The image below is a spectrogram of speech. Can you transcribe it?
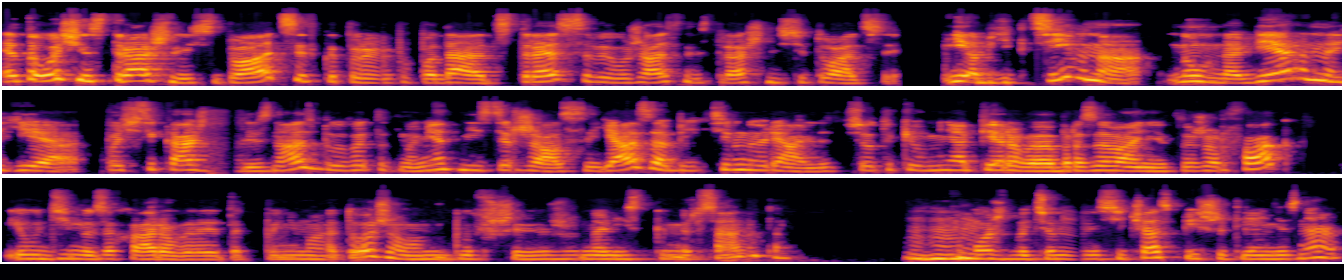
это очень страшные ситуации, в которые попадают стрессовые, ужасные, страшные ситуации. И объективно, ну, наверное, почти каждый из нас бы в этот момент не сдержался. Я за объективную реальность. Все-таки у меня первое образование — это журфак, и у Димы Захарова, я так понимаю, тоже, он бывший журналист коммерсанта. Угу. Может быть, он и сейчас пишет, я не знаю.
